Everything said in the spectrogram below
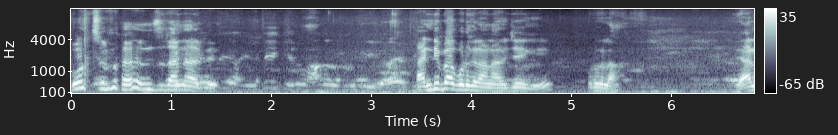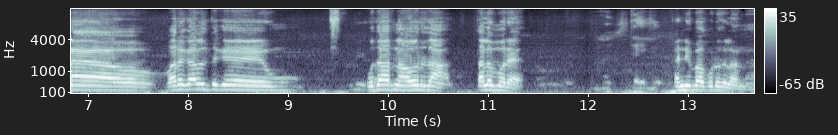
பூட்ஸ் ஃபேன்ஸ் தானே அது. கண்டிப்பா கொடுக்கலாம்ண்ணா விஜய்க்கு. கொடுக்கலாம். ஏன்னா வருகாலத்துக்கு உதாரணம் அவரு தான் தலைமுறை. கண்டிப்பா கொடுக்கலாம்ண்ணா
